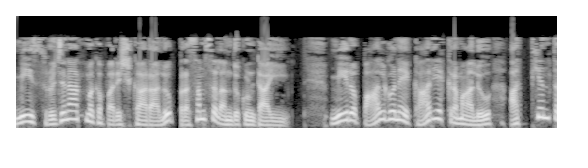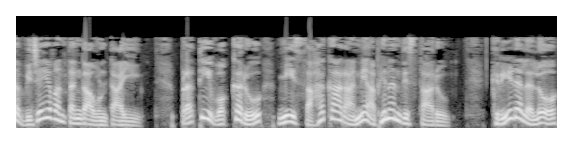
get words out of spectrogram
మీ సృజనాత్మక పరిష్కారాలు ప్రశంసలందుకుంటాయి మీరు పాల్గొనే కార్యక్రమాలు అత్యంత విజయవంతంగా ఉంటాయి. ప్రతి ఒక్కరూ మీ సహకారాన్ని అభినందిస్తారు. క్రీడలలో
